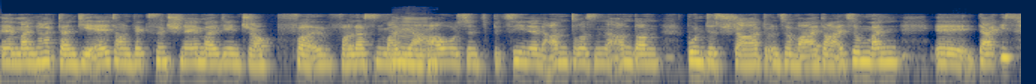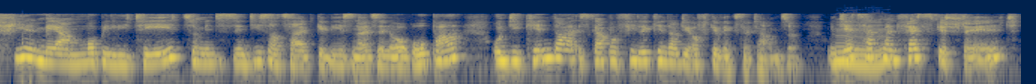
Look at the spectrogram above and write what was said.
Äh, man hat dann die Eltern wechseln schnell mal den Job, ver verlassen mal mhm. ihr Haus und beziehen ein anderes, einen anderen Bundesstaat und so weiter. Also man, äh, da ist viel mehr Mobilität, zumindest in dieser Zeit gewesen als in Europa. Und die Kinder, es gab auch viele Kinder, die oft gewechselt haben. So. Und mhm. jetzt hat mhm. man festgestellt,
